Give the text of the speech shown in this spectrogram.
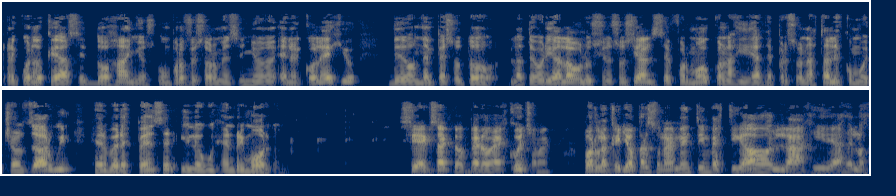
recuerdo que hace dos años un profesor me enseñó en el colegio de dónde empezó todo. La teoría de la evolución social se formó con las ideas de personas tales como Charles Darwin, Herbert Spencer y Lewis Henry Morgan. Sí, exacto, pero escúchame, por lo que yo personalmente he investigado, las ideas de los,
